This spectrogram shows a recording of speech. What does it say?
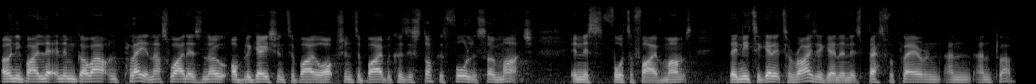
Only by letting him go out and play. And that's why there's no obligation to buy or option to buy because his stock has fallen so much in this four to five months they need to get it to rise again, and it's best for player and, and, and club.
